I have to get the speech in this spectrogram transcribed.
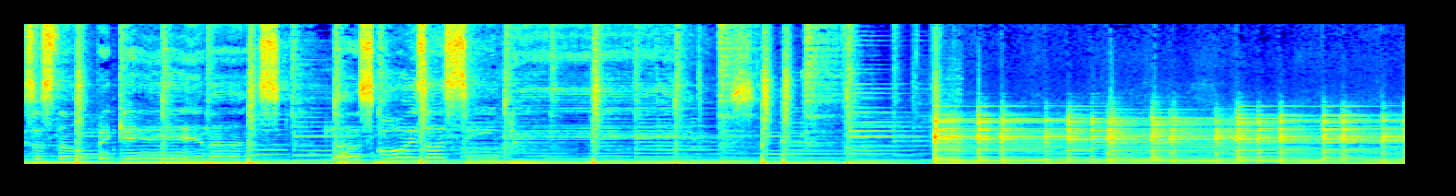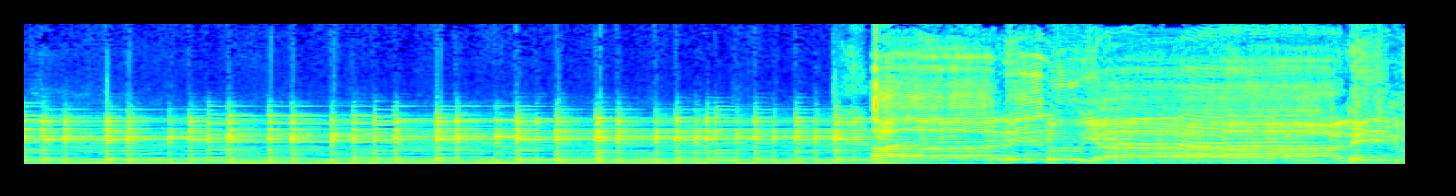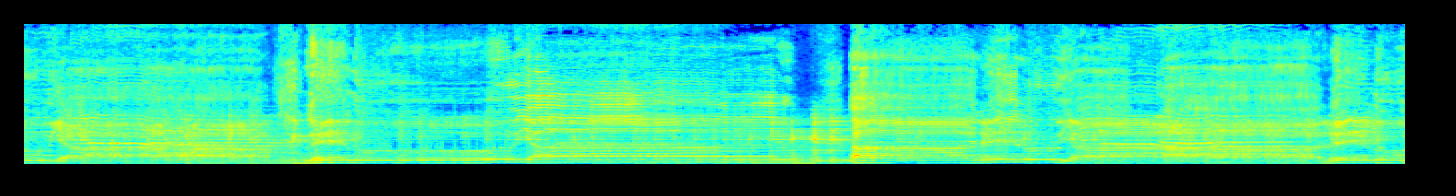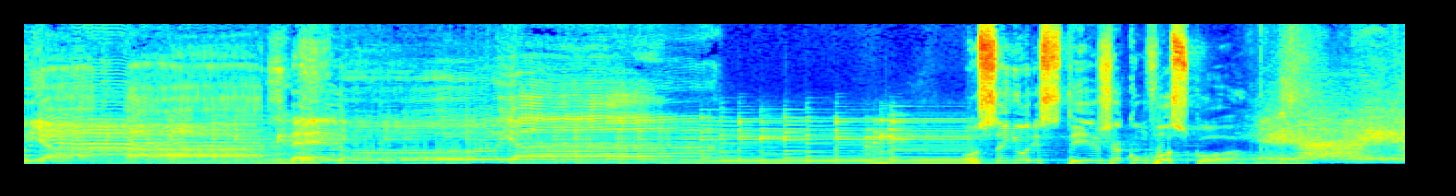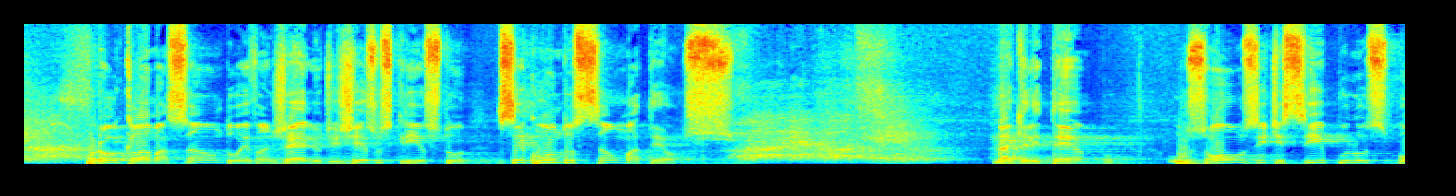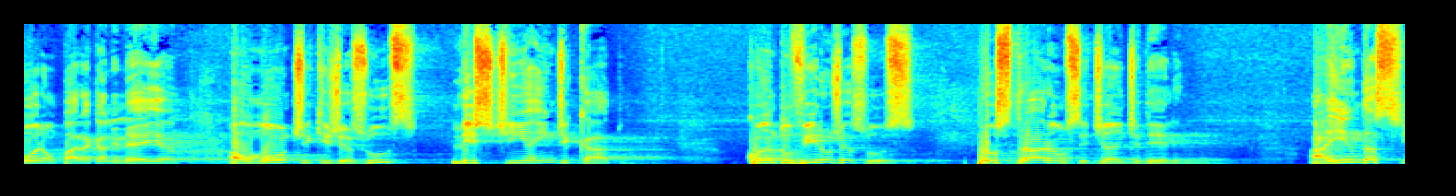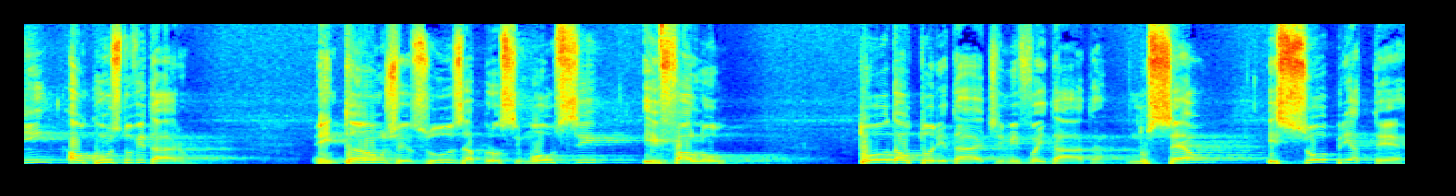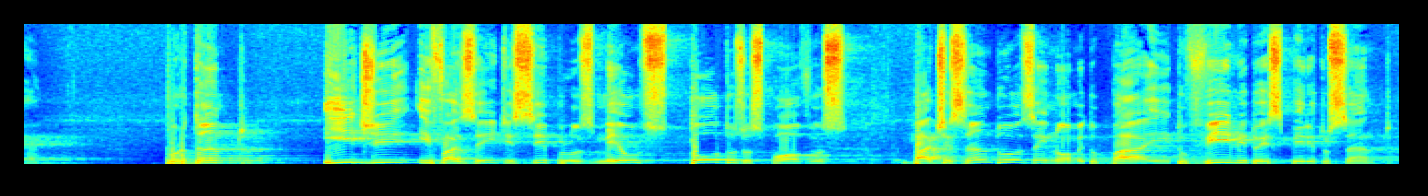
coisas tão pequenas, nas coisas simples. O Senhor esteja convosco. Proclamação do Evangelho de Jesus Cristo, segundo São Mateus. Naquele tempo, os onze discípulos foram para a Galileia, ao monte que Jesus lhes tinha indicado. Quando viram Jesus, prostraram-se diante dele. Ainda assim, alguns duvidaram. Então Jesus aproximou-se e falou: Toda autoridade me foi dada no céu e sobre a terra. Portanto, ide e fazei discípulos meus todos os povos, batizando-os em nome do Pai, do Filho e do Espírito Santo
